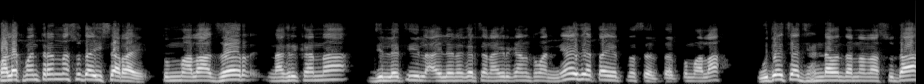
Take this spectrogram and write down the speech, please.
पालकमंत्र्यांना सुद्धा इशारा आहे तुम्हाला जर नागरिकांना जिल्ह्यातील अहिल्यानगरच्या नागरिकांना तुम्हाला न्याय देता येत नसेल तर तुम्हाला उद्याच्या झेंडावंदनाला सुद्धा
